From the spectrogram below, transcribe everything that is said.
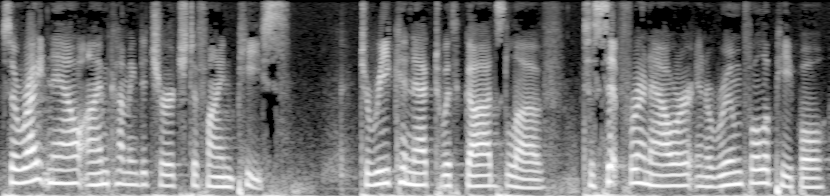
So, right now, I'm coming to church to find peace, to reconnect with God's love, to sit for an hour in a room full of people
